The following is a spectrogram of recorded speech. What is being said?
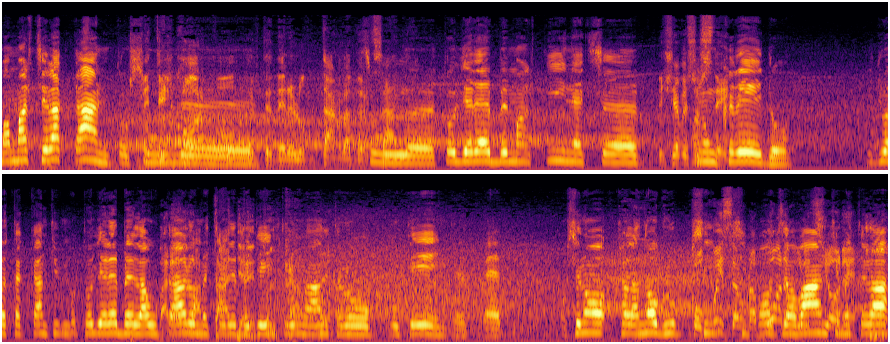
ma marcerà tanto sul, Mette il corpo per eh, tenere lontano l'avversario. sul toglierebbe Martinez, eh, Riceve non credo. I due attaccanti toglierebbe Lautaro, metterebbe dentro un altro potente. cioè, o se no, cioè la Noglu si, si poggia avanti, posizione, metterà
